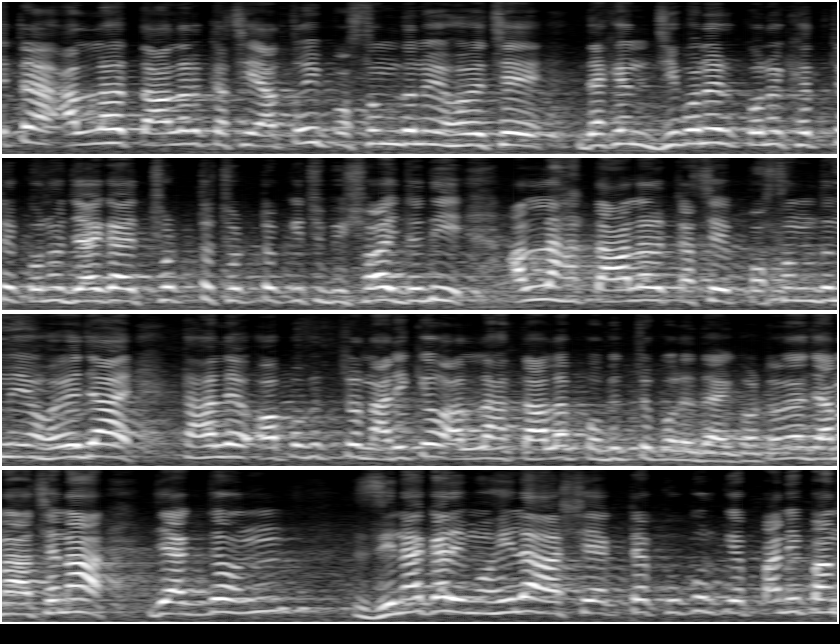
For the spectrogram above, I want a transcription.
এটা আল্লাহ তালার কাছে এতই পছন্দনীয় হয়েছে। দেখেন, জীবনের কোনো ক্ষেত্রে কোনো জায়গায় ছোট্ট ছোট্ট কিছু বিষয় যদি আল্লাহ তালার কাছে পছন্দনীয় হয়ে যায়, তাহলে অপবিত্র নারীকেও আল্লাহ তালা পবিত্র করে দেয়। ঘটনা জানা আছে না যে একজন জিনাকারী মহিলা, সে একটা কুকুরকে পানি পান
